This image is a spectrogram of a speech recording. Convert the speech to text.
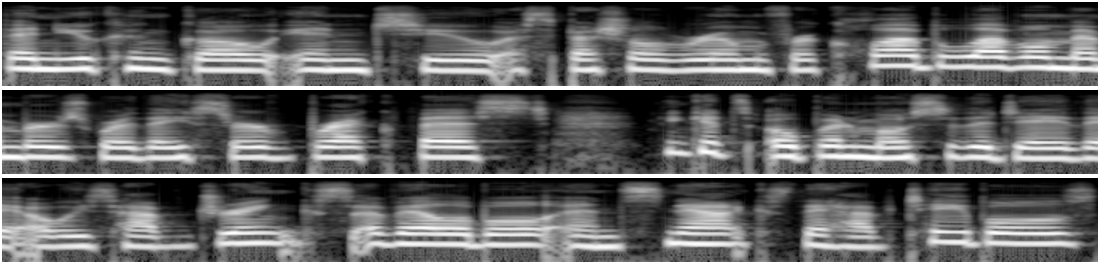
Then you can go into a special room for club level members where they serve breakfast. I think it's open most of the day. They always have drinks available and snacks. They have tables,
